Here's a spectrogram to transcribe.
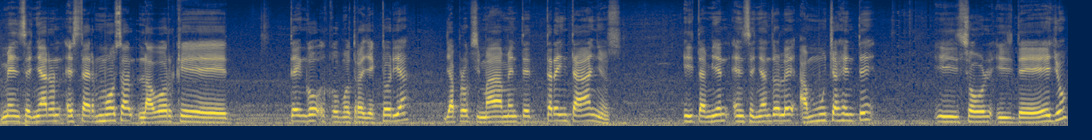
me enseñaron esta hermosa labor que tengo como trayectoria de aproximadamente 30 años y también enseñándole a mucha gente y, y de ello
